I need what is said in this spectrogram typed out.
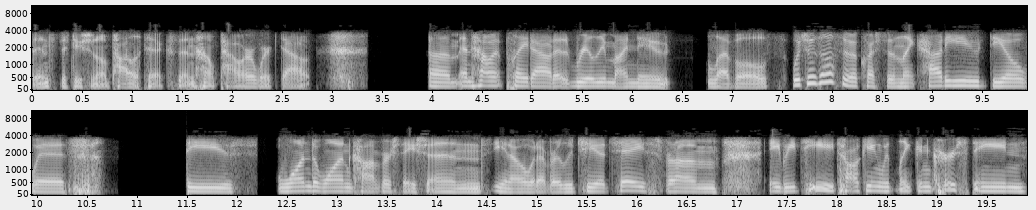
the institutional politics and how power worked out um, and how it played out at really minute levels, which is also a question like, how do you deal with these one to one conversations, you know, whatever, Lucia Chase from ABT talking with Lincoln Kirstein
